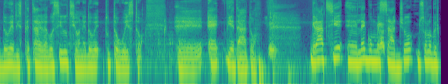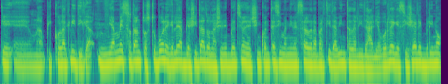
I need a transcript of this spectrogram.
dover rispettare la Costituzione dove tutto questo eh, è vietato. Sì. Grazie, eh, leggo un messaggio solo perché eh, una piccola critica. Mi ha messo tanto stupore che lei abbia citato la celebrazione del cinquantesimo anniversario della partita vinta dall'Italia. Vorrei che si celebrino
